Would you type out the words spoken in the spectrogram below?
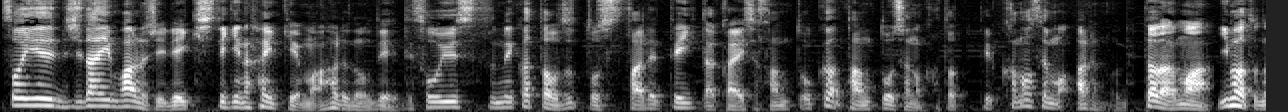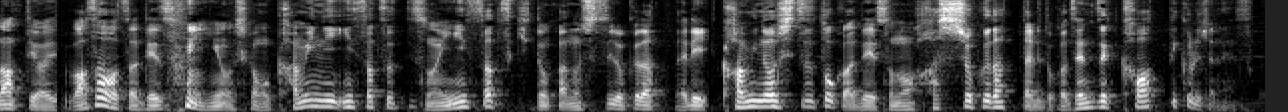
そういう時代もあるし、歴史的な背景もあるのでで、そういう進め方をずっとされていた会社さんとか担当者の方っていう可能性もあるので、ただまあ、今となってはわざわざデザインを、しかも紙に印刷ってその印刷機とかの出力だったり、紙の質とかでその発色だったりとか全然変わってくるじゃないですか。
